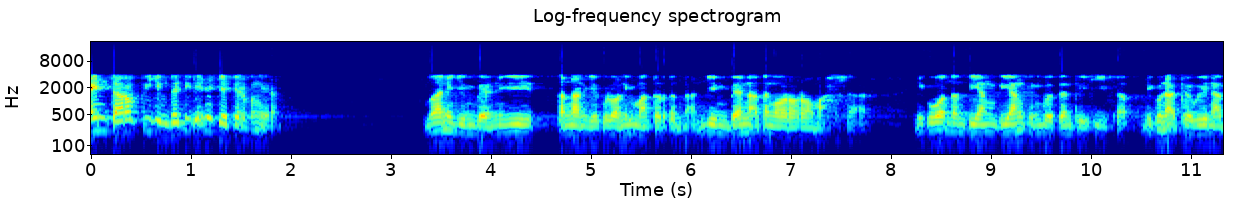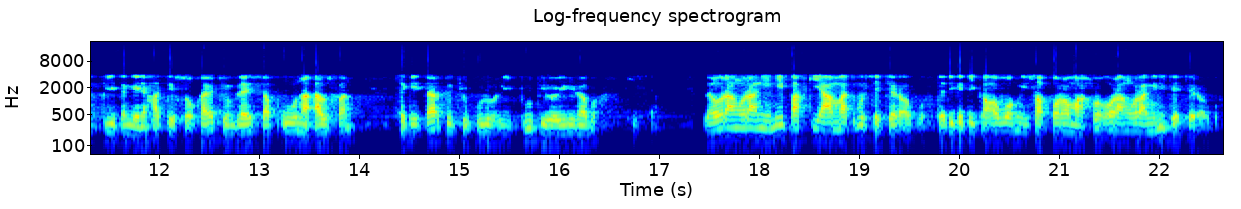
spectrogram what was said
inda rabbihim. Jadi ini jajar pangeran. Mulane jemben iki tenan nggih kula niki matur tenan. Jemben nak teng ora-ora mahsyar. Niku wonten tiang-tiang sing boten dihisab. Niku nak dawuh Nabi tengene hadis sahih jumlah sabuna alfan. Sekitar 70 ribu biwiri napa hisab. Lah orang-orang ini pas kiamat itu jejer Allah. Jadi ketika Allah ngisap para makhluk, orang-orang ini jejer Allah.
